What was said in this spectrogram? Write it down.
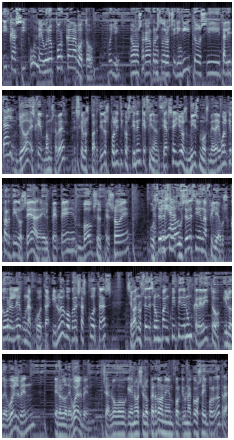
y casi un euro por cada voto. Oye, ¿no vamos a acabar con esto de los chiringuitos y tal y tal? Yo, es que, vamos a ver, es que los partidos políticos tienen que financiarse ellos mismos. Me da igual qué partido sea, el PP, Vox, el PSOE. Ustedes tienen, ustedes tienen afiliados, cóbrenle una cuota y luego con esas cuotas se van ustedes a un banco y piden un crédito y lo devuelven, pero lo devuelven. O sea, luego que no se lo perdonen porque una cosa y por otra.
